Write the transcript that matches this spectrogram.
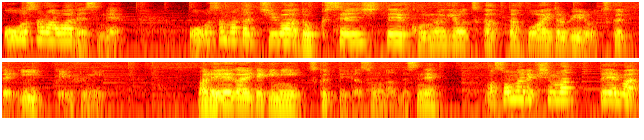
王様はですね王様たちは独占して小麦を使ったホワイトビールを作っていいっていうふうに、まあ、例外的に作っていたそうなんですね。まあ、そんな歴史もあって、まあ、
